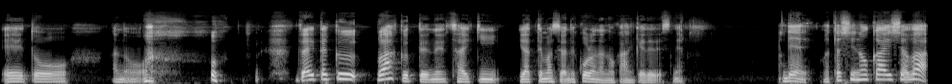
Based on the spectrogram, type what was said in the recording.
えっ、ー、と、あの、在宅ワークってね、最近やってますよね。コロナの関係でですね。で、私の会社は、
